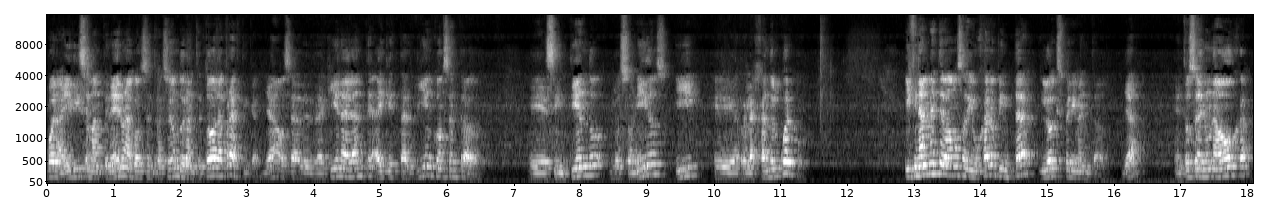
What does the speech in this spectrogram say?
bueno, ahí dice mantener una concentración durante toda la práctica, ¿ya? O sea, desde aquí en adelante hay que estar bien concentrado, eh, sintiendo los sonidos y eh, relajando el cuerpo. Y finalmente vamos a dibujar o pintar lo experimentado, ¿ya? Entonces en una hoja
